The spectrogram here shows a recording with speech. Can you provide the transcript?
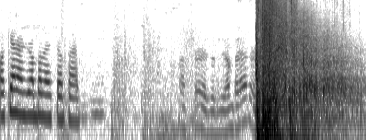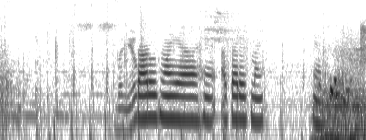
Why can't I jump on this jump pad? Not sure. Is it a jump pad or? Is that you? I thought it was my uh, hand. I thought it was my hand.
